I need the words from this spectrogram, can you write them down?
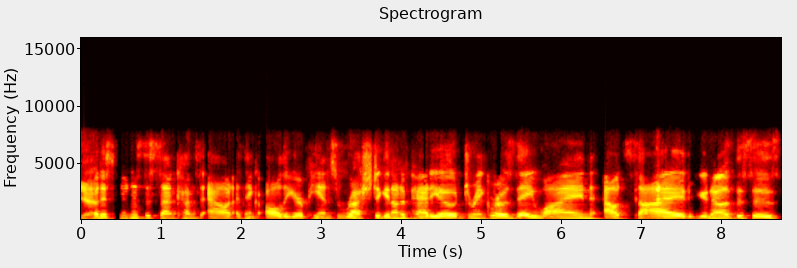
Yeah, but as soon as the sun comes out i think all the europeans rush to get on a patio drink rosé wine outside you know this is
